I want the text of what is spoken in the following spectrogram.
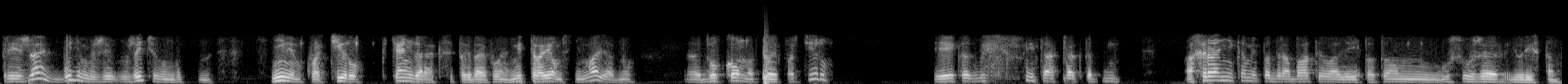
приезжай, будем жить, вот, снимем квартиру в Тянгараксе, тогда я помню, мы троем снимали одну э, двухкомнатную квартиру, и как бы и так как-то охранниками подрабатывали, и потом уже юристом.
